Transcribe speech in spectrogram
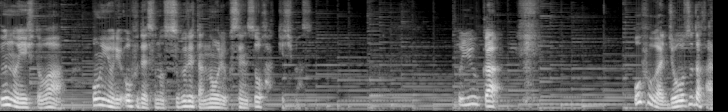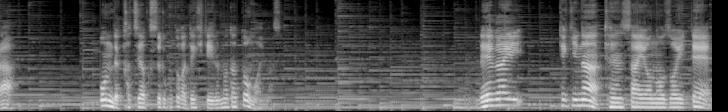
運のいい人は、オンよりオフでその優れた能力、センスを発揮します。というか、オフが上手だから、オンで活躍することができているのだと思います。例外的な天才を除いて、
